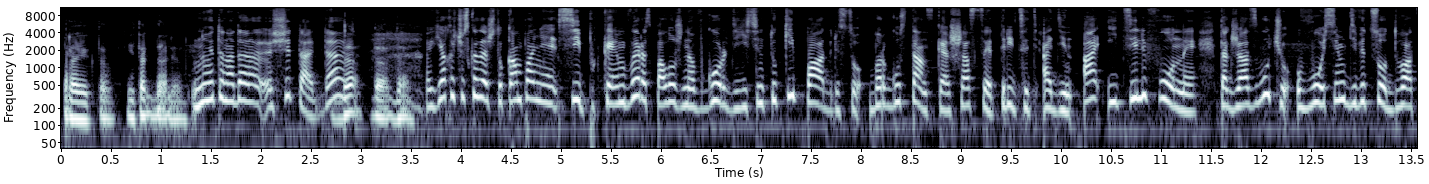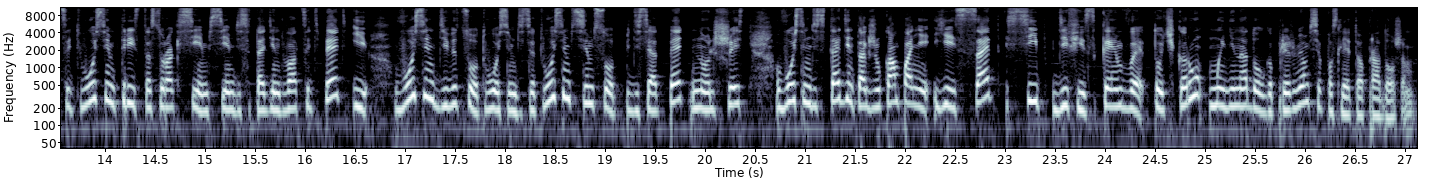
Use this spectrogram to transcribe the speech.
проекта и так далее. Ну, это надо считать, да? Да, да, да. Я хочу сказать, что компания СИП КМВ расположена в городе Ессентуки по адресу Баргустанское шоссе 31А и телефоны также озвучу 8 928 347 71 25 и 8 988 755 06 81. Также у компании есть сайт sip-kmv.ru. Мы ненадолго прервемся, после этого продолжим.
